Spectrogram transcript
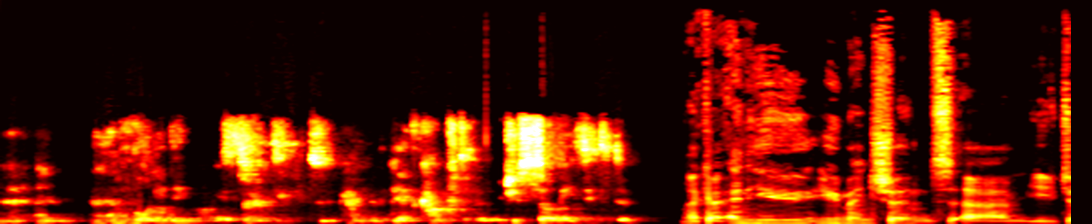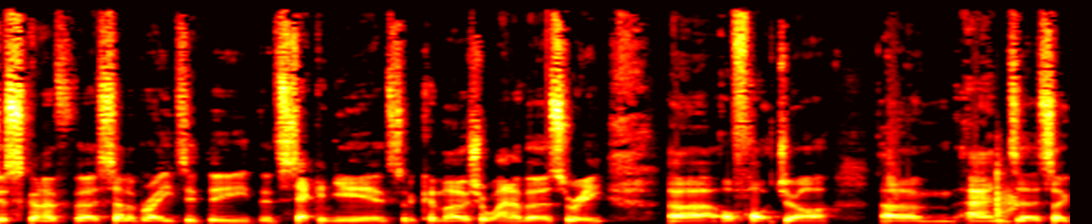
Uh, and, and avoiding always trying to, to kind of get comfortable, which is so easy to do. Okay, and you you mentioned um, you just kind of uh, celebrated the the second year sort of commercial anniversary uh, of Hotjar, um, and uh, so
